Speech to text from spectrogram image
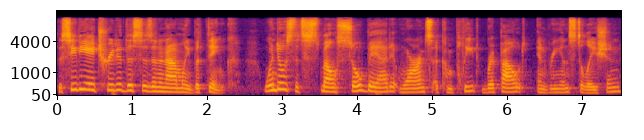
The CDA treated this as an anomaly, but think, windows that smell so bad it warrants a complete rip out and reinstallation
